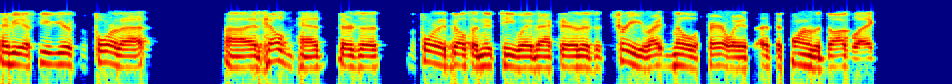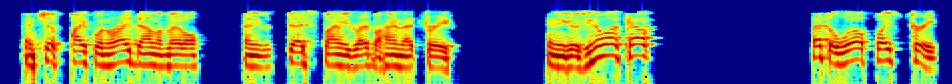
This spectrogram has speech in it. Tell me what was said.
maybe a few years before that. Uh, at Hilton Head, there's a before they built a new tee way back there. There's a tree right in the middle of the fairway at, at the corner of the dog leg, and Chip piped one right down the middle, and he was dead stymied right behind that tree." And he goes, you know what, Cal? That's a well placed tree.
